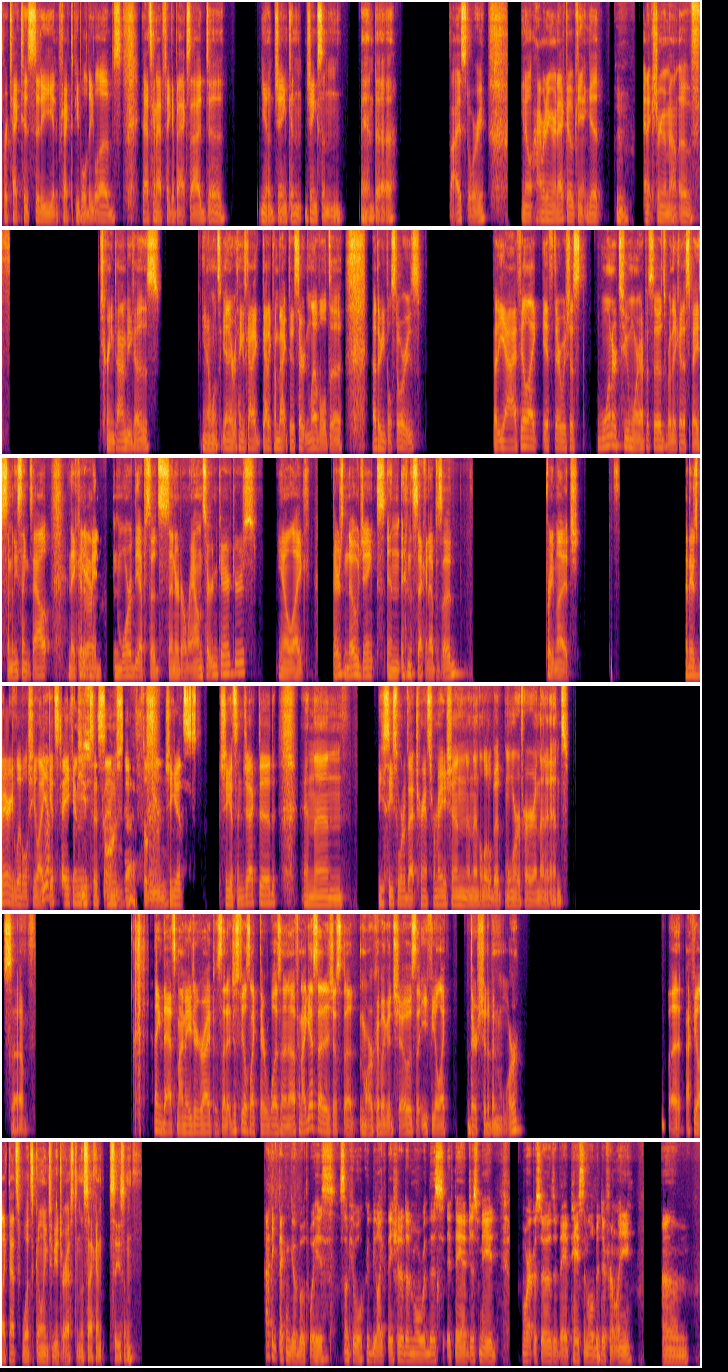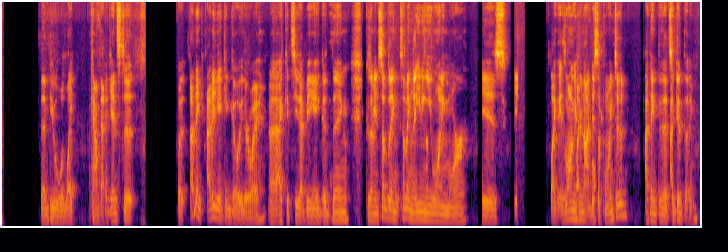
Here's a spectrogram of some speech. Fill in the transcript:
protect his city and protect the people that he loves. That's gonna have to take a backside to, you know, Jink and Jinx and and uh, Vi's story. You know, Heimerdinger and Ekko can't get mm an extreme amount of screen time because you know once again everything's got to got to come back to a certain level to other people's stories but yeah i feel like if there was just one or two more episodes where they could have spaced some of these things out and they could yeah. have made more of the episodes centered around certain characters. You know, like there's no Jinx in in the second episode. Pretty much. There's very little. She like Yeah. gets taken She's to send stuff. till the end. She gets she gets injected, and then you see sort of that transformation, and then a little bit more of her, and then it ends. So I think that's my major gripe is that it just feels like there wasn't enough. And I guess that is just a mark of a good show is that you feel like there should have been more. But I feel like that's what's going to be addressed in the second season. I think that can go both ways. Some people could be like, they should have done more with this if they had just made more episodes, if they had paced them a little bit differently. Um, then people would like count that against it. But I think I think it can go either way. I, I could see that being a good thing because I mean something something leaving you wanting more is like as long as you're not disappointed, I think that that's a good thing.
